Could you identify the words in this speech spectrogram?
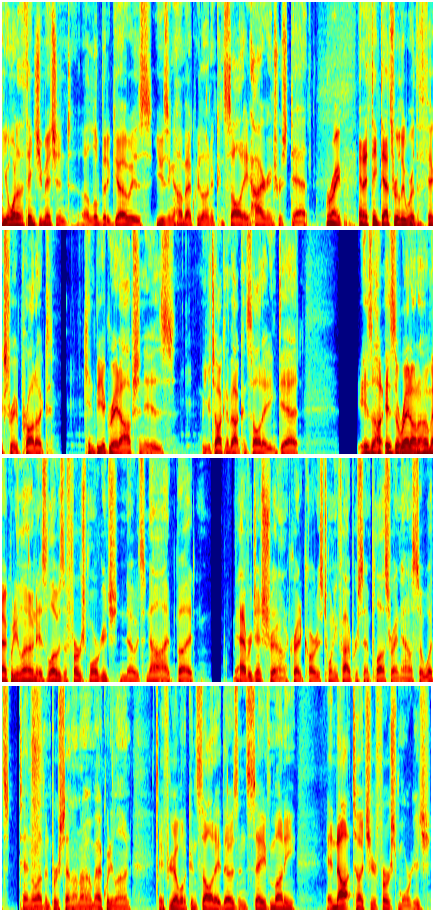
you know, one of the things you mentioned a little bit ago is using a home equity loan to consolidate higher interest debt. Right. And I think that's really where the fixed rate product can be a great option is when you're talking about consolidating debt. Is a, is the rate on a home equity loan as low as a first mortgage? No, it's not. But average interest rate on a credit card is 25% plus right now. So what's 10, 11% on a home equity loan? If you're able to consolidate those and save money and not touch your first mortgage,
